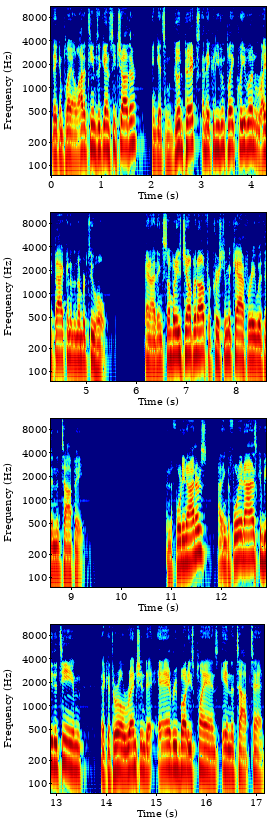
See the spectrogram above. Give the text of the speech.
they can play a lot of teams against each other and get some good picks, and they could even play Cleveland right back into the number two hole. And I think somebody's jumping up for Christian McCaffrey within the top eight. And the 49ers, I think the 49ers could be the team that could throw a wrench into everybody's plans in the top 10.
